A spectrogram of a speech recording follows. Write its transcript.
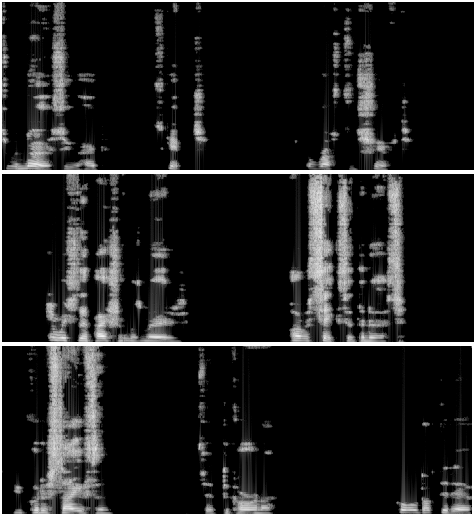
to a nurse who had skipped a rusted shift in which the patient was murdered. I was sick, said the nurse. You could have saved them, said the coroner. Call Dr. Deaf.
